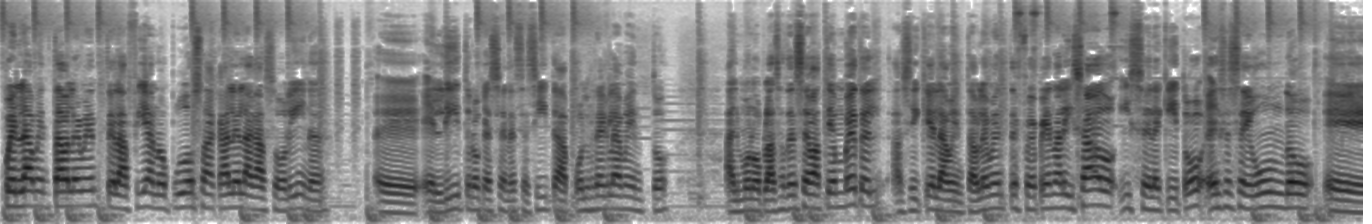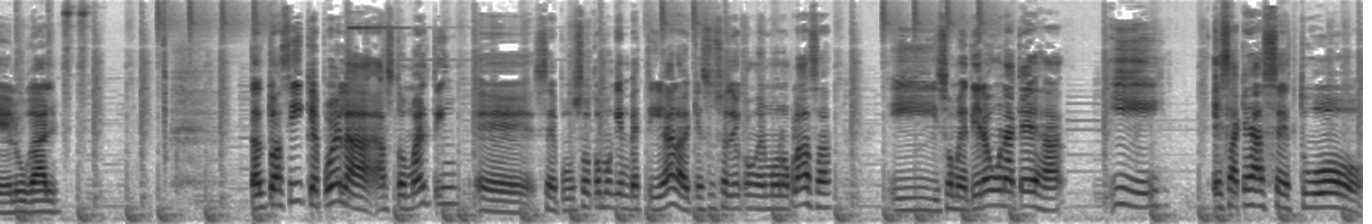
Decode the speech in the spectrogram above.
pues lamentablemente la FIA no pudo sacarle la gasolina, eh, el litro que se necesita por reglamento al monoplaza de Sebastián Vettel, así que lamentablemente fue penalizado y se le quitó ese segundo eh, lugar. Tanto así que pues la Aston Martin eh, se puso como que a investigar a ver qué sucedió con el monoplaza y sometieron una queja y esa queja se estuvo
